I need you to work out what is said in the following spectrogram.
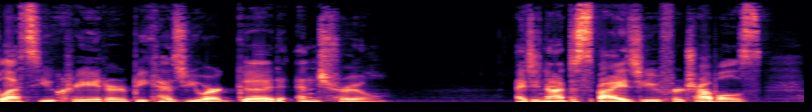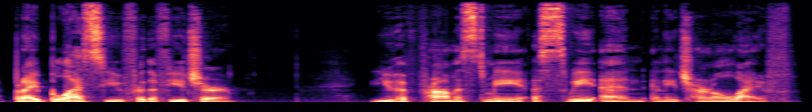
Bless you, Creator, because you are good and true. I do not despise you for troubles, but I bless you for the future. You have promised me a sweet end and eternal life.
